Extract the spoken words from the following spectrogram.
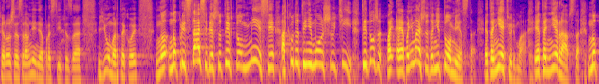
Хорошее сравнение, простите за юмор такой. Но, но представь себе, что ты в том месте, откуда ты не можешь уйти. Ты должен, я понимаю, что это не то место, это не тюрьма, это не рабство, но,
